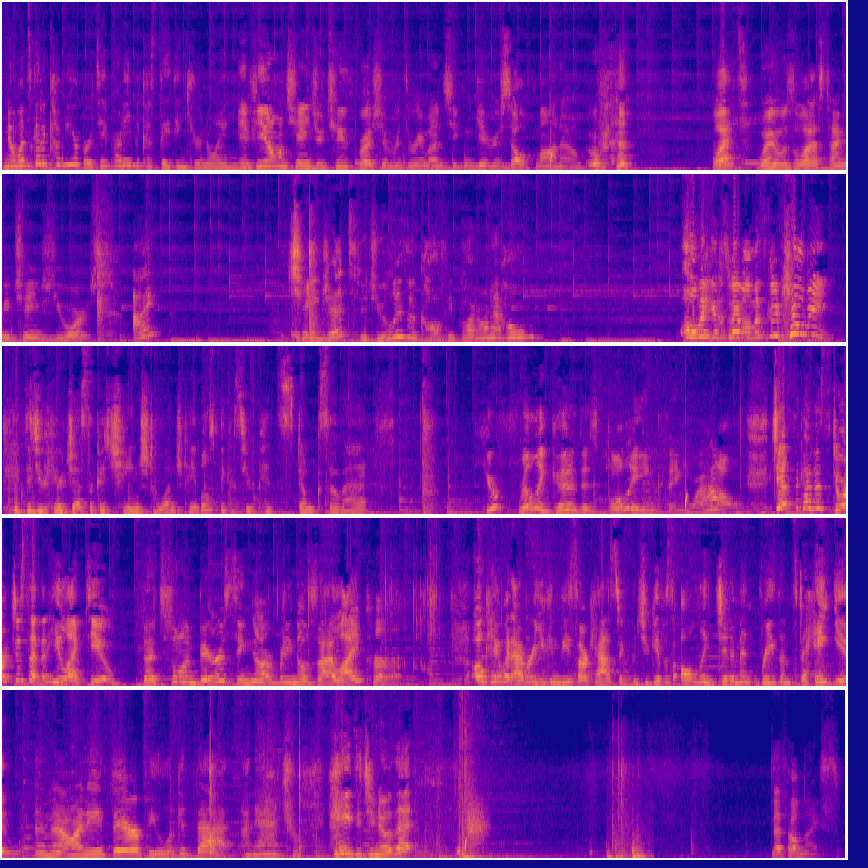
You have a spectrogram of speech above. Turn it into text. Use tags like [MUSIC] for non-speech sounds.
No one's gonna come to your birthday party because they think you're annoying. If you don't change your toothbrush every three months, you can give yourself mono. [LAUGHS] what? when was the last time you changed yours? I change it? Did you leave the coffee pot on at home? Oh my goodness, my mom is gonna kill me! Did you hear Jessica change to lunch tables because your pits stunk so bad? You're really good at this bullying thing, wow. Jessica, this dork just said that he liked you. That's so embarrassing. Now everybody knows that I like her. Okay, whatever, you can be sarcastic, but you give us all legitimate reasons to hate you. And now I need therapy. Look at that. A natural. Hey, did you know that? That felt nice.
